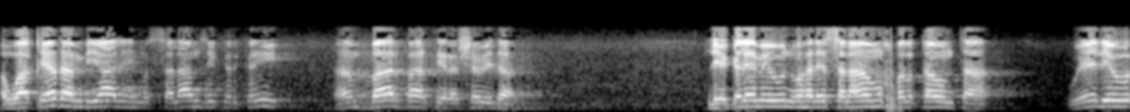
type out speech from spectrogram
او واقعا د انبیاء علیهم السلام ذکر کوي بار بار تیر شوی دا لګلې مې نوح علی السلام خپل قوم ته ویلو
